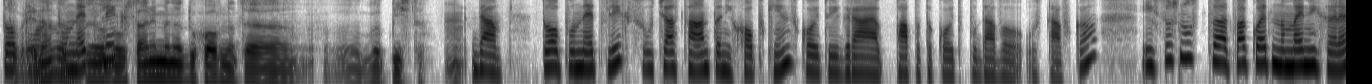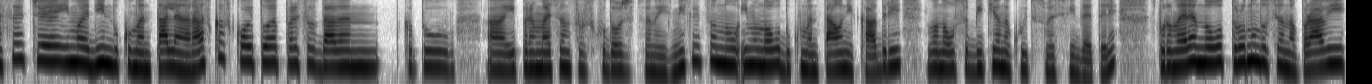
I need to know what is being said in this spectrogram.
То Добре, по, да, по Netflix. Да останем на духовната писта. Да. То по Netflix участва Антони Хопкинс, който играе папата, който подава оставка. И всъщност това, което на мен ми хареса е, че има един документален разказ, който е пресъздаден като а, и премесен с художествена измислица, но има много документални кадри, има много събития, на които сме свидетели. Според мен е много трудно да се направи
